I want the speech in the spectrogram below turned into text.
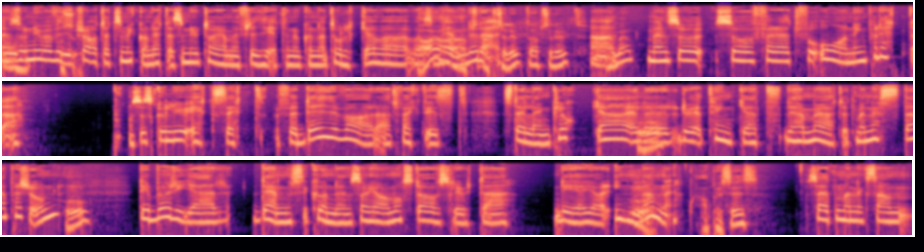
Alltså, nu har vi ju pratat så mycket om detta så nu tar jag mig friheten att kunna tolka vad, vad ja, som ja, händer absolut, där. Absolut, absolut. Ja. Men så, så för att få ordning på detta så skulle ju ett sätt för dig vara att faktiskt ställa en klocka eller mm. du vet, tänka att det här mötet med nästa person, mm. det börjar den sekunden som jag måste avsluta det jag gör innan. Mm. Ja, precis. Så att man liksom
